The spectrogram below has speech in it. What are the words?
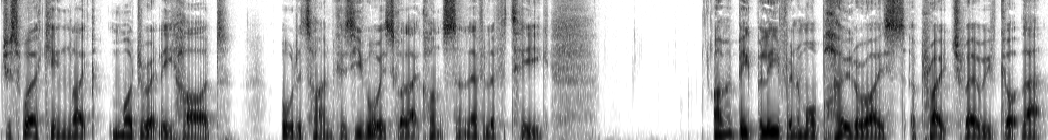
just working like moderately hard all the time because you've always got that constant level of fatigue. I'm a big believer in a more polarized approach where we've got that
